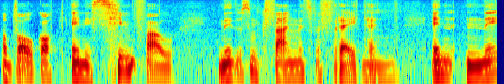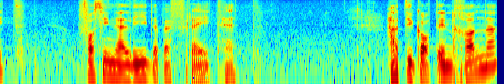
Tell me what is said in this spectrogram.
obwohl Gott ihn in seinem Fall nicht aus dem Gefängnis befreit hat, mhm. ihn nicht von seinen Leiden befreit hat. Hätte Gott ihn können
